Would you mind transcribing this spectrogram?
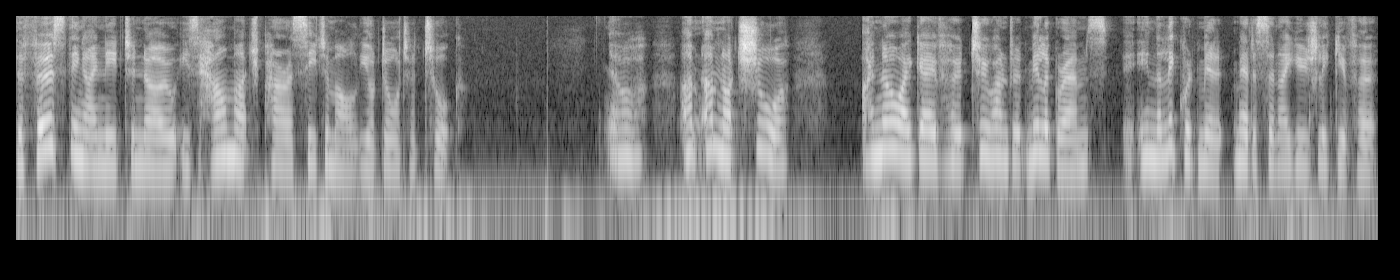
The first thing I need to know is how much paracetamol your daughter took. Oh, I'm, I'm not sure. I know I gave her 200 milligrams in the liquid me medicine I usually give her.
